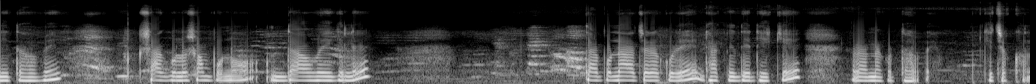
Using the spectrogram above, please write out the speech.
নিতে হবে। শাকগুলো সম্পূর্ণ দেওয়া হয়ে গেলে তারপর নাড়াচাড়া করে ঢাকনি দিয়ে ঢেকে রান্না করতে হবে কিছুক্ষণ।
